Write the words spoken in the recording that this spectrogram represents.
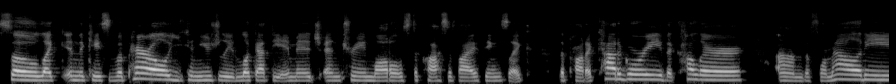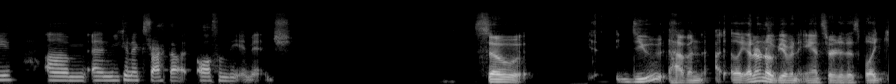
So, like in the case of apparel, you can usually look at the image and train models to classify things like the product category, the color, um, the formality, um, and you can extract that all from the image. So, do you have an like i don't know if you have an answer to this but like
